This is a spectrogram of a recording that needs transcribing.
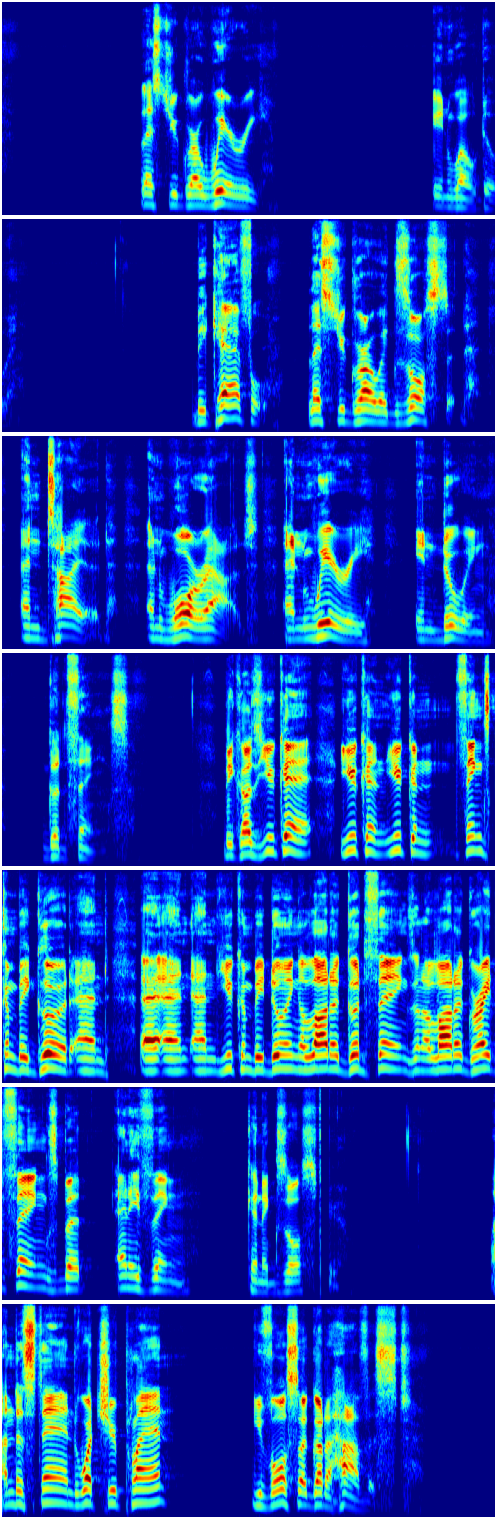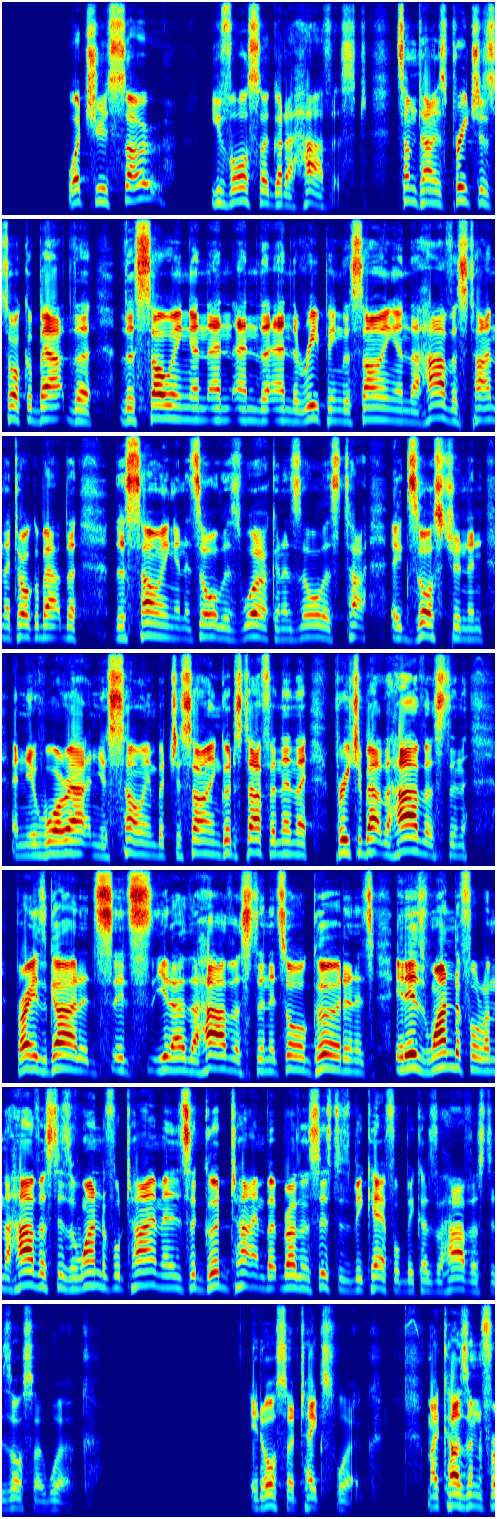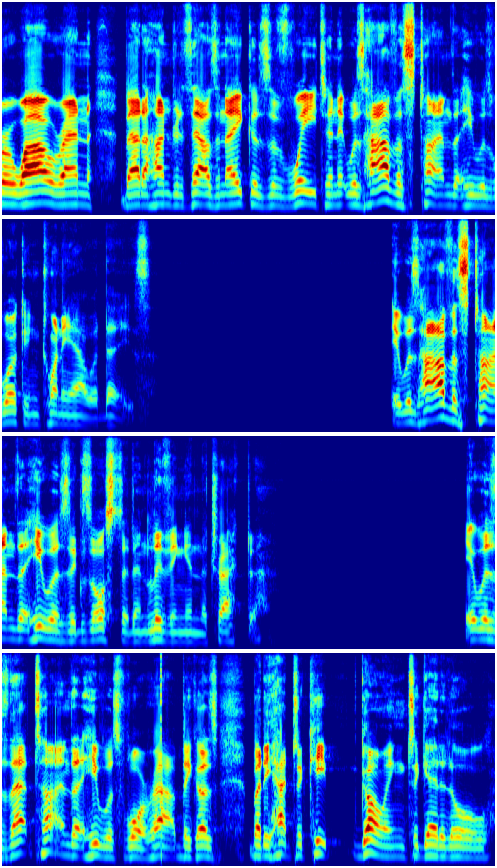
lest you grow weary in well doing. Be careful lest you grow exhausted and tired and wore out and weary in doing good things because you can you can you can things can be good and and and you can be doing a lot of good things and a lot of great things but anything can exhaust you. Understand what you plant you've also got to harvest. What you sow you've also got a harvest. Sometimes preachers talk about the, the sowing and, and, and, the, and the reaping, the sowing and the harvest time. They talk about the, the sowing and it's all this work and it's all this t- exhaustion and, and you wore out and you're sowing, but you're sowing good stuff. And then they preach about the harvest and praise God, it's, it's you know, the harvest and it's all good and it's, it is wonderful and the harvest is a wonderful time and it's a good time. But brothers and sisters, be careful because the harvest is also work it also takes work. My cousin, for a while, ran about 100,000 acres of wheat, and it was harvest time that he was working 20 hour days. It was harvest time that he was exhausted and living in the tractor. It was that time that he was wore out because, but he had to keep going to get it all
